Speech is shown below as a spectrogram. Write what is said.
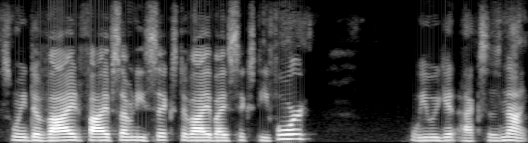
So when we divide 576 divided by 64, we would get x is 9.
